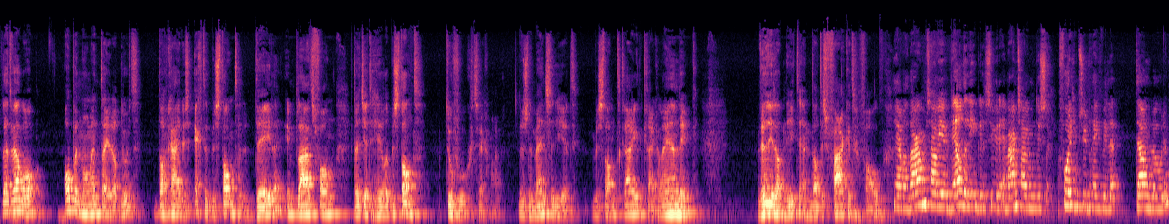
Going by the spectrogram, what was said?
Let wel op, op het moment dat je dat doet, dan ga je dus echt het bestand delen in plaats van dat je het hele bestand toevoegt, zeg maar. Dus de mensen die het bestand krijgen, krijgen alleen een link. Wil je dat niet, en dat is vaak het geval. Ja, want waarom zou je wel de link willen sturen en waarom zou je hem dus voordat je hem stuurt nog even willen downloaden?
